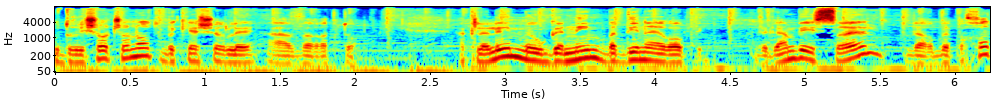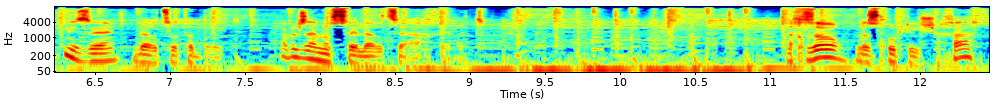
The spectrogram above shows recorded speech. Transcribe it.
ודרישות שונות בקשר להעברתו. הכללים מעוגנים בדין האירופי, וגם בישראל, והרבה פחות מזה, בארצות הברית. אבל זה נושא להרצאה אחרת. נחזור לזכות להישכח,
